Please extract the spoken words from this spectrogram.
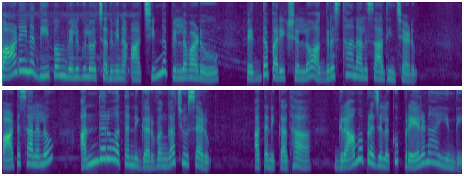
పాడైన దీపం వెలుగులో చదివిన ఆ చిన్న పిల్లవాడు పెద్ద పరీక్షల్లో అగ్రస్థానాలు సాధించాడు. పాఠశాలలో అందరూ అతన్ని గర్వంగా చూశారు. అతని కథ గ్రామ ప్రజలకు ప్రేరణ అయ్యింది.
